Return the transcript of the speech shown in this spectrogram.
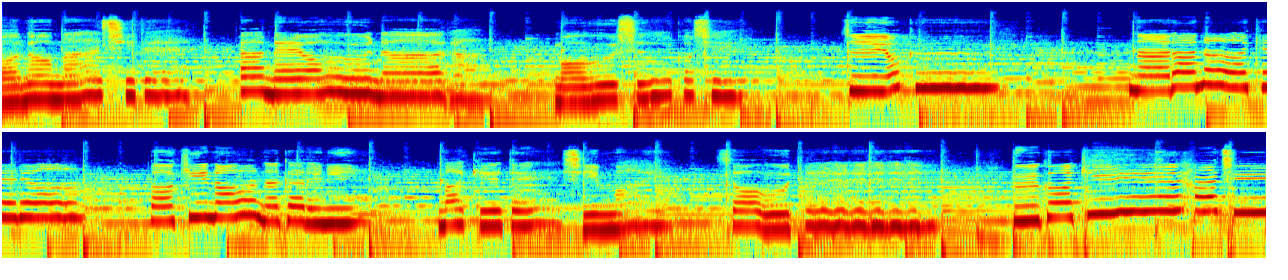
この街で雨を追うならもう少し強くならなけりゃ時の流れに負けてしまいそうで動き始め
